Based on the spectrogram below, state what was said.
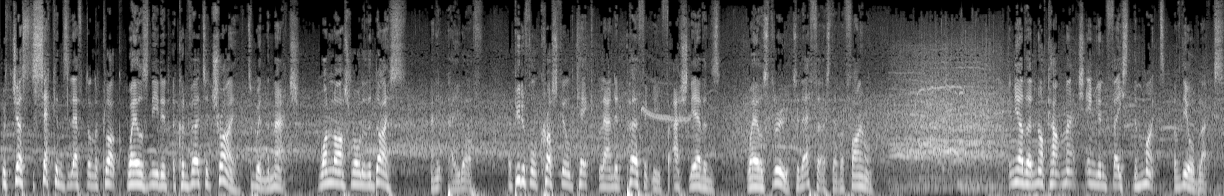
With just seconds left on the clock, Wales needed a converted try to win the match. One last roll of the dice, and it paid off. A beautiful crossfield kick landed perfectly for Ashley Evans. Wales through to their first ever final. In the other knockout match, England faced the might of the All Blacks.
